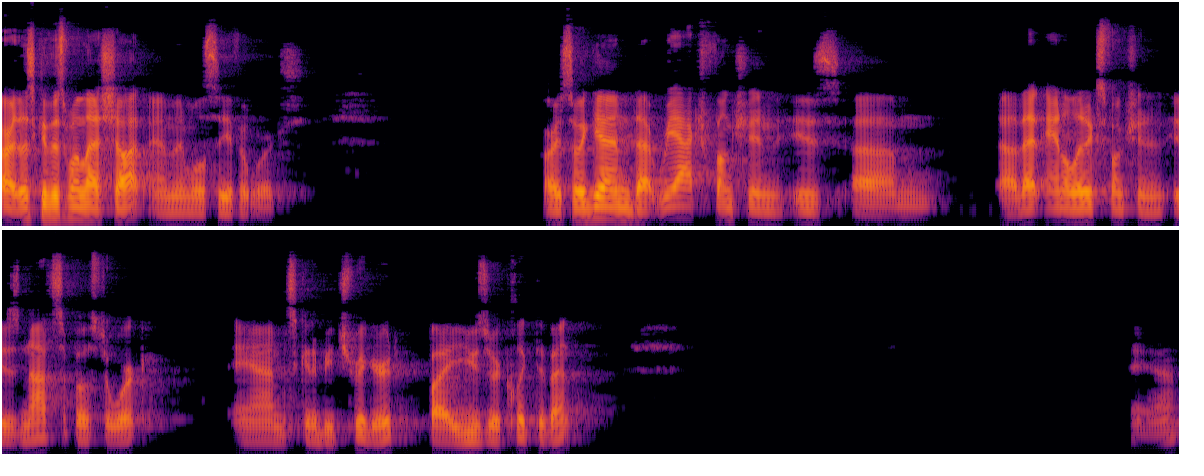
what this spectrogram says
All right, let's give this one last shot, and then we'll see if it works. All right, so again, that React function is, um, uh, that analytics function is not supposed to work, and it's going to be triggered by a user clicked event. And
